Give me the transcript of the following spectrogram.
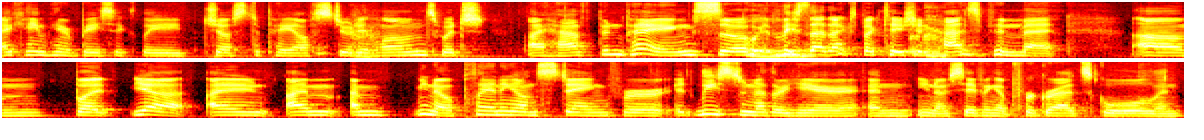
I came here basically just to pay off student loans, which I have been paying, so at least that expectation has been met. Um, but yeah, I I'm I'm you know planning on staying for at least another year, and you know saving up for grad school, and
